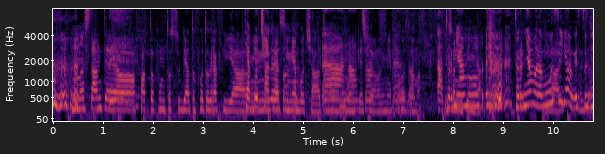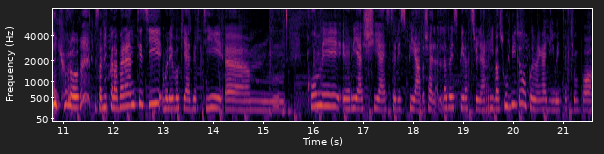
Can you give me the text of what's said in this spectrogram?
nonostante ho fatto appunto ho studiato fotografia, Ti la ha mia bocciato amica sì, mi ha bocciato, Ah, non, non mi piacevano le mie Eh, foto, so. ma Ah, torniamo, torniamo alla Vai, musica, questo esatto. piccolo- questa piccola parentesi. Volevo chiederti ehm, come eh, riesci a essere ispirata, cioè la, la tua ispirazione arriva subito o poi magari metterti un po',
